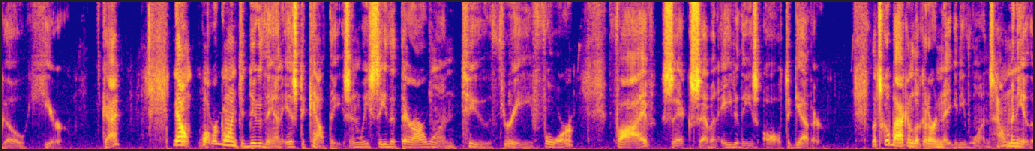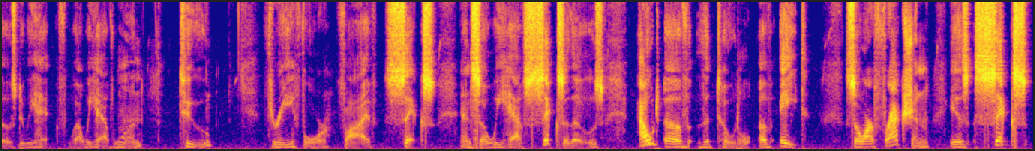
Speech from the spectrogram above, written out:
go here. Okay? Now, what we're going to do then is to count these, and we see that there are 1, 2, 3, 4, 5, 6, 7, 8 of these all together. Let's go back and look at our negative ones. How many of those do we have? Well, we have 1, 2, 3, 4, 5, 6. And so we have 6 of those out of the total of 8. So our fraction is 6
